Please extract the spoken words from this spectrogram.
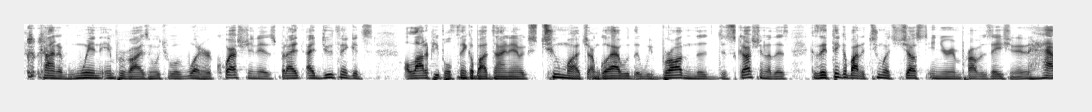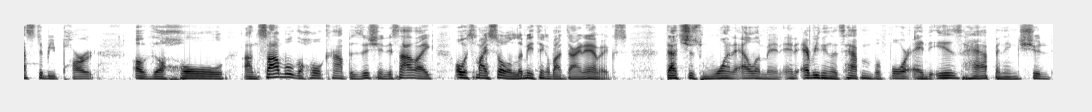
kind of when improvising, which was what her question is. But I, I do think it's a lot of people think about dynamics too much. I'm glad that we've broadened the discussion of this because they think about it too much just in your improvisation, and it has to be part of the whole ensemble, the whole composition. It's not like, oh, it's my solo. Let me think about dynamics. That's just one element, and everything that's happened before and is happening should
